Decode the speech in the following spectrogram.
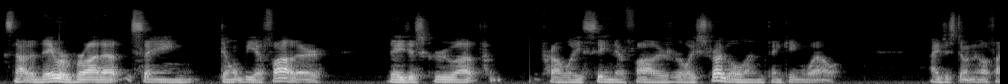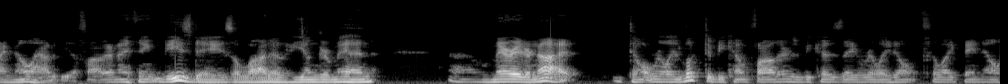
it's not that they were brought up saying, don't be a father. They just grew up probably seeing their fathers really struggle and thinking, well, I just don't know if I know how to be a father. And I think these days, a lot of younger men, uh, married or not, don't really look to become fathers because they really don't feel like they know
